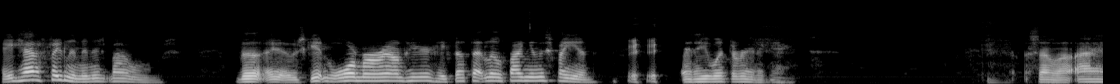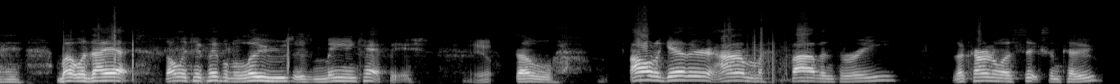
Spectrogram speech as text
he had a feeling in his bones. The it was getting warmer around here. He felt that little thing in his fin, and he went to Renegade. So uh, I, but with that, the only two people to lose is me and Catfish. yep. So altogether, I'm five and three. The Colonel is six and two.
